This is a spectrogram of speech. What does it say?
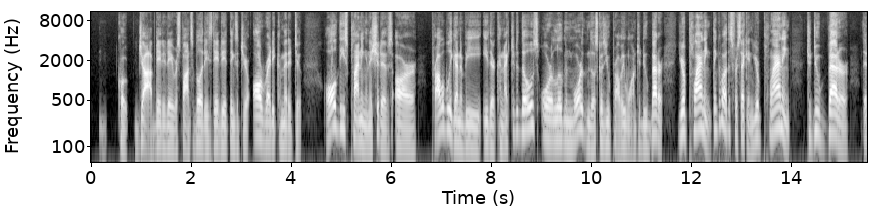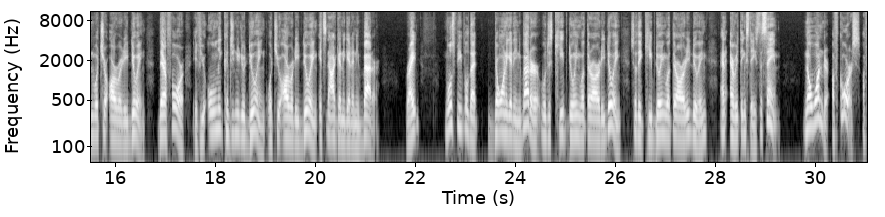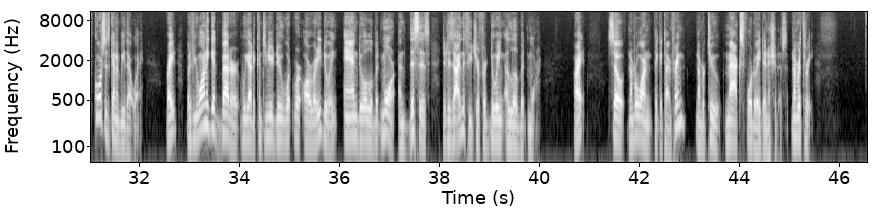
quote job, day to day responsibilities, day to day things that you're already committed to. All these planning initiatives are probably going to be either connected to those or a little bit more than those because you probably want to do better. You're planning, think about this for a second. You're planning to do better than what you're already doing. Therefore, if you only continue to doing what you're already doing, it's not going to get any better, right? Most people that don't want to get any better will just keep doing what they're already doing. So they keep doing what they're already doing and everything stays the same. No wonder. Of course. Of course it's going to be that way, right? But if you want to get better, we got to continue to do what we're already doing and do a little bit more. And this is to design the future for doing a little bit more. All right? So, number 1, pick a time frame. Number 2, max 4 to 8 initiatives. Number 3,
